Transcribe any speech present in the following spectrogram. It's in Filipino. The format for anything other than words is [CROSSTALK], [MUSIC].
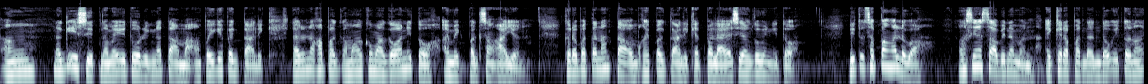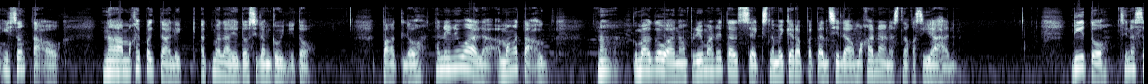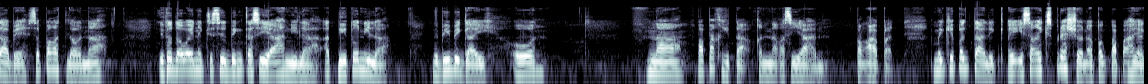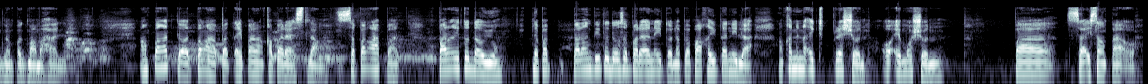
ang nag-iisip na may ituring na tama ang pagkipagtalik lalo na kapag ang mga gumagawa nito ay may pagsang-ayon. Karapatan ng tao makipagtalik at palaya silang gawin ito. Dito sa pangalawa, ang sinasabi naman ay karapatan daw ito ng isang tao na makipagtalik at malaya daw silang gawin ito. Pangatlo, naniniwala ang mga tao na gumagawa ng premarital sex na may karapatan silang makananas na kasiyahan. Dito, sinasabi sa pangatlo na ito daw ay nagsisilbing kasiyahan nila at dito nila nabibigay o na papakita kanina kasiyahan. Pang-apat, may kipagtalik ay isang ekspresyon o pagpapahayag ng pagmamahal. Ang pangatlo at pang-apat ay parang kapares lang. Sa pang-apat, parang ito daw yung napa, parang dito daw sa paraan na ito napapakita nila ang kanilang ekspresyon o emosyon pa sa isang tao.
